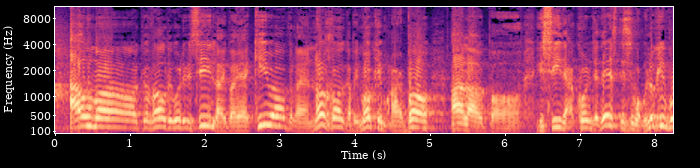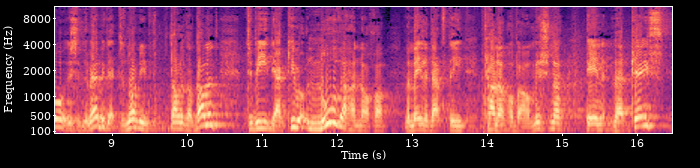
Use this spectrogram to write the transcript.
Alma Gavaldi, what do we see? Like by Akira, Nocha, Gabi Mokim, Arba, Alaba. You see that according to this, this is what we're looking for. This is the Rebbe that does not need Dalit al Dalit to be the Akira nor the Hanocha. Mamela, that's the Tana of our Mishnah in that case.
